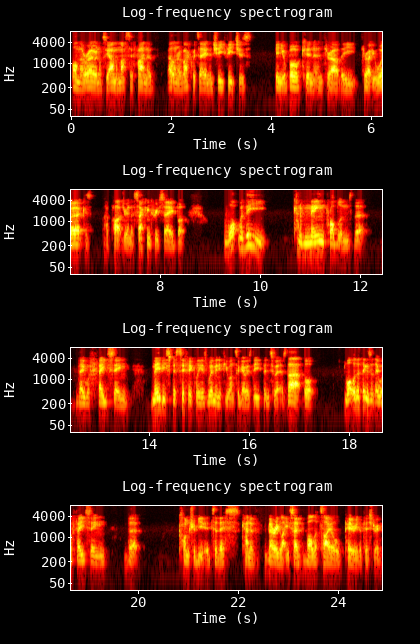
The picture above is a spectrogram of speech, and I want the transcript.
on their own. Obviously, I'm a massive fan of Eleanor of Aquitaine, and she features in your book and, and throughout the throughout your work as her part during the Second Crusade. But what were the kind of main problems that they were facing? Maybe specifically as women, if you want to go as deep into it as that. But what were the things that they were facing that contributed to this kind of very, like you said, volatile period of history?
